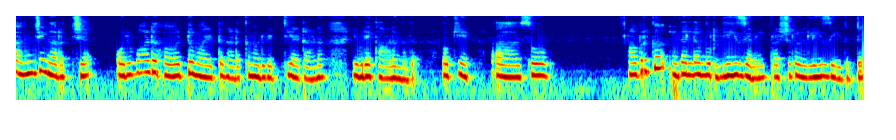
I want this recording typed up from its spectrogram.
സഞ്ചി നിറച്ച് ഒരുപാട് ഹേർട്ടുമായിട്ട് നടക്കുന്ന ഒരു വ്യക്തിയായിട്ടാണ് ഇവരെ കാണുന്നത്. ഓക്കെ സോ അവർക്ക് ഇതെല്ലാം ഒന്ന് റിലീസ് ചെയ്യണം. ഈ പ്രഷർ റിലീസ് ചെയ്തിട്ട്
